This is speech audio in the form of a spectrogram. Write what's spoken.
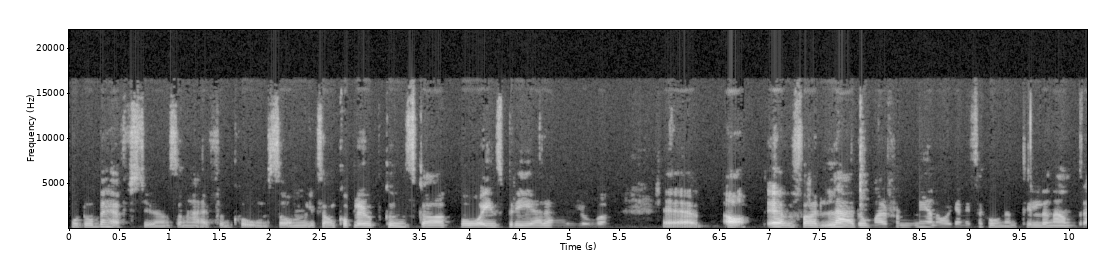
Och då behövs ju en sån här funktion som liksom kopplar upp kunskap och inspirerar och eh, ja, överför lärdomar från den ena organisationen till den andra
